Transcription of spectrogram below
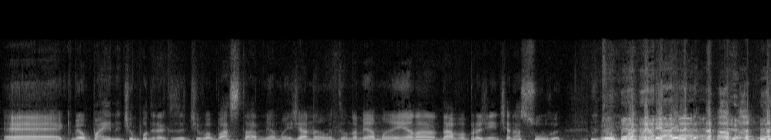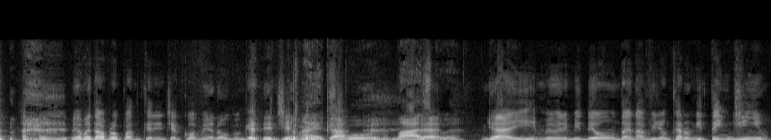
É, que meu pai ele tinha um poder aquisitivo abastado, minha mãe já não. Então da minha mãe ela dava pra gente era surra. Meu pai dava... Minha mãe tava preocupada com o que a gente ia comer, não com o que a gente ia É, brincar. tipo, básico, É. né? E aí, meu, ele me deu um Dynavision que era um Nintendinho.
